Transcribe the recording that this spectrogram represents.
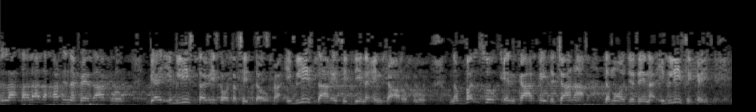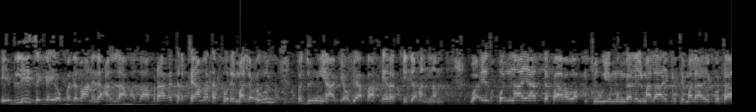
الله تعالی د خټه نه پیدا کړو بیا ابلیس توی ته تسیدا وکا ابلیس تاغه سیدی نه انکار وکړو نو بل څوک انکار کوي د چانا د معجزینا ابلیس کوي ابلیس کوي او په دبانې د الله عذاب راغ تر قیامت پورې ملعون په دنیا کې او بیا په آخرت کې جهنم و اذ قلنا یاد ک پاغه وخت چې وی مونږ له ملائکه ته ملائکه تا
